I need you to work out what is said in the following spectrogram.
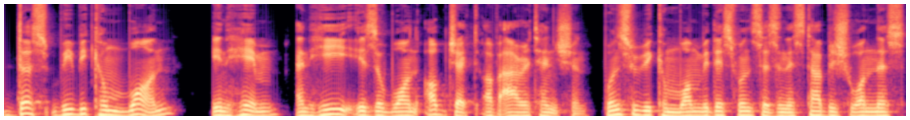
Thus we become one in him and he is the one object of our attention. Once we become one with this, once there's an established oneness,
